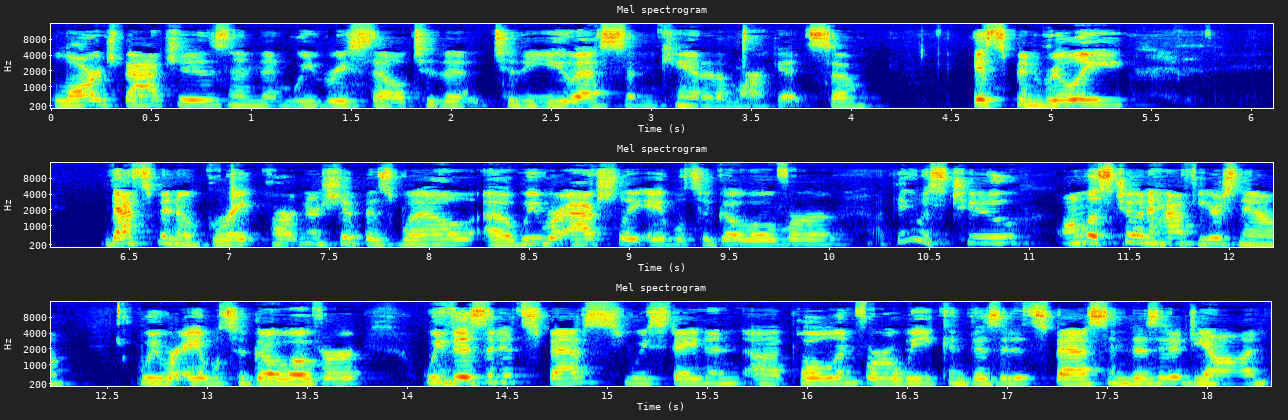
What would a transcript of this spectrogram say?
large batches and then we resell to the, to the US and Canada market. So it's been really, that's been a great partnership as well. Uh, we were actually able to go over, I think it was two, almost two and a half years now. We were able to go over. We visited SPES. We stayed in uh, Poland for a week and visited SPES and visited Jan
